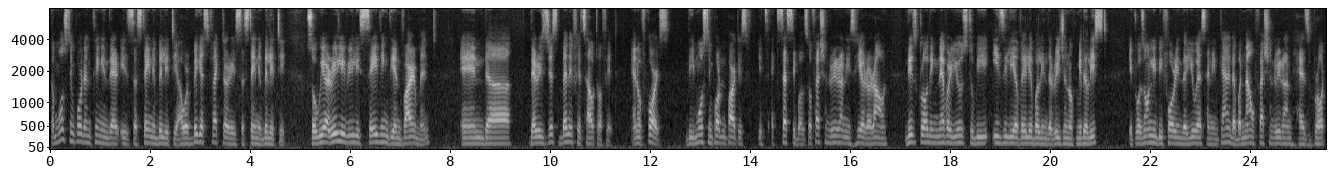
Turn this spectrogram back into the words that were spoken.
The most important thing in there is sustainability. Our biggest factor is sustainability. So we are really, really saving the environment, and uh, there is just benefits out of it. And of course, the most important part is it's accessible. So Fashion Rerun is here around. This clothing never used to be easily available in the region of Middle East. It was only before in the US and in Canada, but now Fashion Rerun has brought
